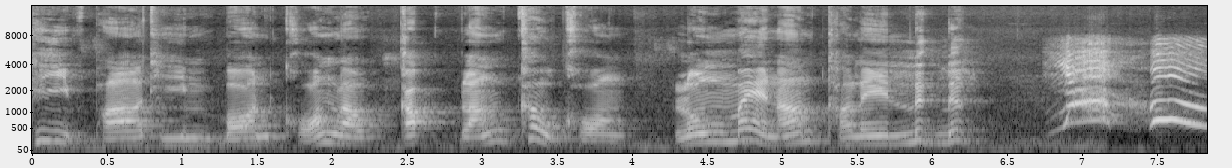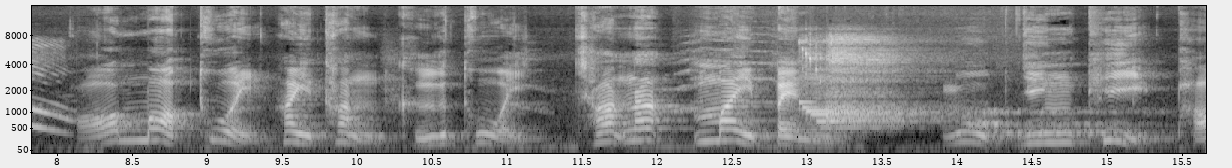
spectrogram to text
ที่พาทีมบอลของเรากลับหลังเข้าคลอง ลงแม่น้ำทะเลลึกๆ อมอบถ้วยให้ท่านคือถ้วย ชนะไม่เป็น ลูกยิงที่เผา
